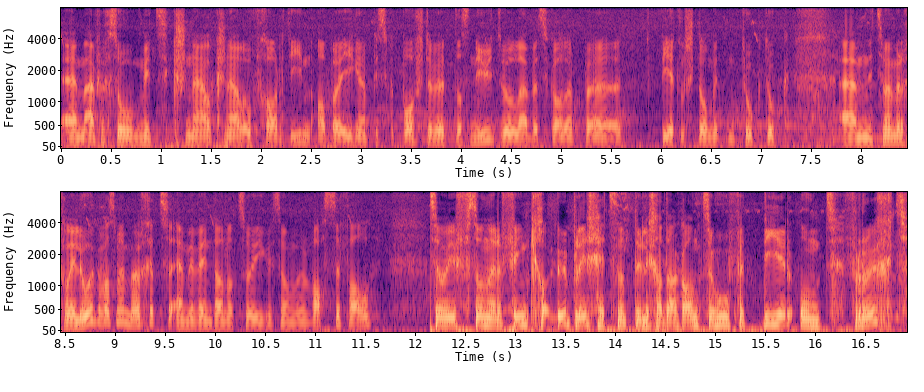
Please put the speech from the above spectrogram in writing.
Ähm, einfach so mit schnell, schnell auf Kardin, aber irgendetwas gepostet wird das nicht, weil eben es geht etwa eine Viertelstunde mit dem Tuk-Tuk. Ähm, jetzt müssen wir ein schauen, was wir machen. Ähm, wir wollen da noch zu so einem Wasserfall. So wie auf so einer Finca üblich, hat es natürlich auch da ganze Haufen Tier und Früchte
